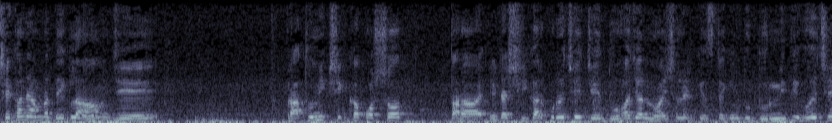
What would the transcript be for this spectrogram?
সেখানে আমরা দেখলাম যে প্রাথমিক শিক্ষা পর্ষদ তারা এটা স্বীকার করেছে যে দু সালের কেসটা কিন্তু দুর্নীতি হয়েছে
